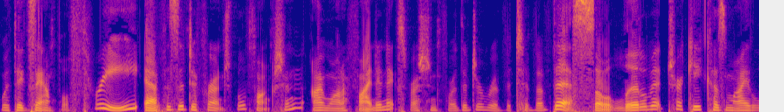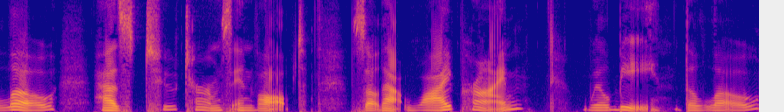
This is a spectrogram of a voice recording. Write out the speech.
With example 3, f is a differentiable function. I want to find an expression for the derivative of this. So a little bit tricky because my low has two terms involved. So that y prime will be the low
